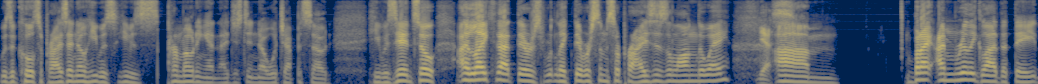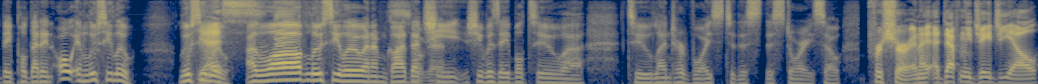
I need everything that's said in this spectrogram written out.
was a cool surprise. I know he was he was promoting it, and I just didn't know which episode he was in. So I liked that there's like there were some surprises along the way. yes. Um, but I, I'm really glad that they they pulled that in. Oh, and Lucy Liu, Lucy Yes. Liu. I love Lucy Liu, and I'm glad So that she she was able to uh, to lend her voice to this this story. So for sure. And I, I definitely JGL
